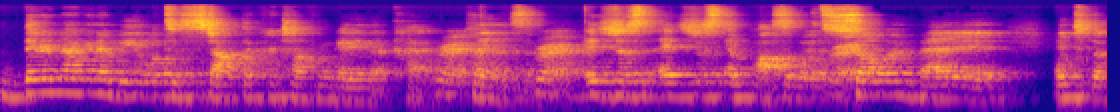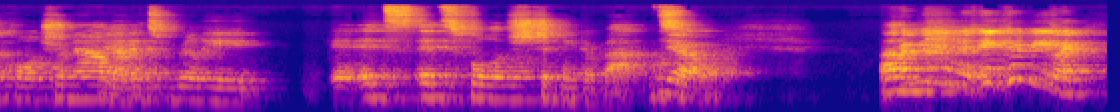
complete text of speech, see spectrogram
They're not going to be able to stop the cartel from getting their cut. Right. Plain and simple. Right. It's just it's just impossible. It's Right. so embedded into the culture now that it's really it's it's foolish to think of that. Yeah. So I um, mean, it could be like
